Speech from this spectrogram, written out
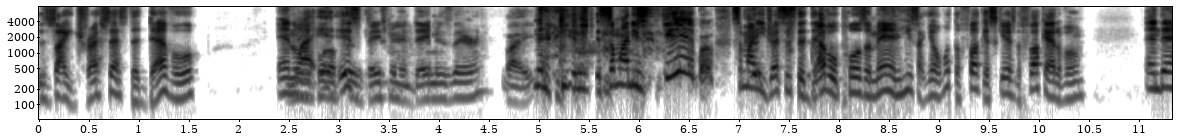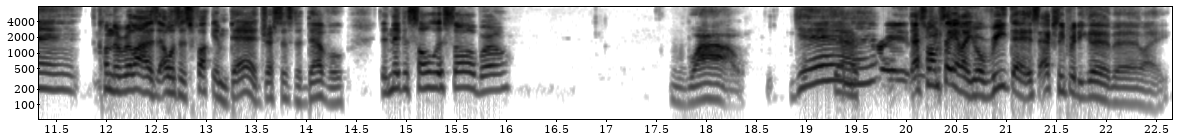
is like dressed as the devil, and nigga like pull it- his it's basement and Damon's there. Like, somebody's yeah, bro. Somebody dresses the devil, pulls him in. He's like, yo, what the fuck? It scares the fuck out of him. And then come to realize that was his fucking dad dressed as the devil. The nigga sold his soul, bro. wow, Yeah, that's. That's what I'm saying. Like, yo, read that. It's actually pretty good, man. Like,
